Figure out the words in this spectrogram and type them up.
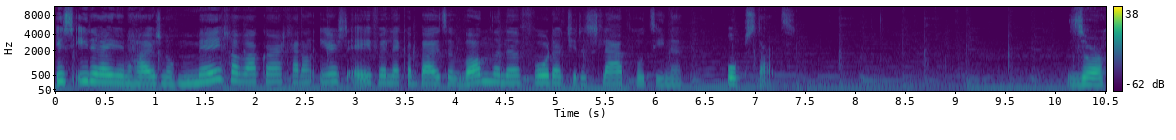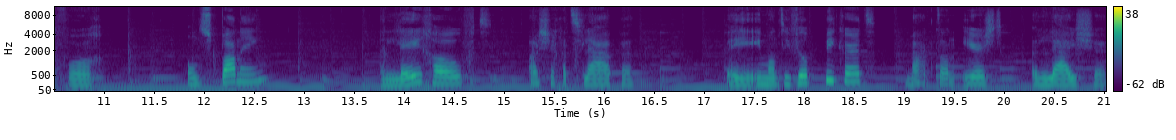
is iedereen in huis nog mega wakker? Ga dan eerst even lekker buiten wandelen voordat je de slaaproutine opstart. Zorg voor ontspanning, een leeg hoofd als je gaat slapen. Ben je iemand die veel piekert? Maak dan eerst een lijstje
